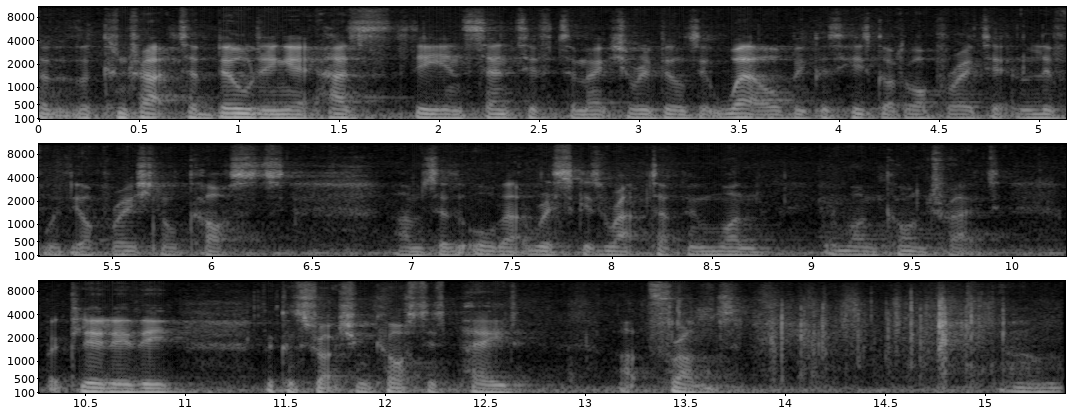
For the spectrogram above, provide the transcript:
So that the contractor building it has the incentive to make sure he builds it well because he's got to operate it and live with the operational costs um, so that all that risk is wrapped up in one, in one contract. But clearly the, the construction cost is paid up front. Um,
